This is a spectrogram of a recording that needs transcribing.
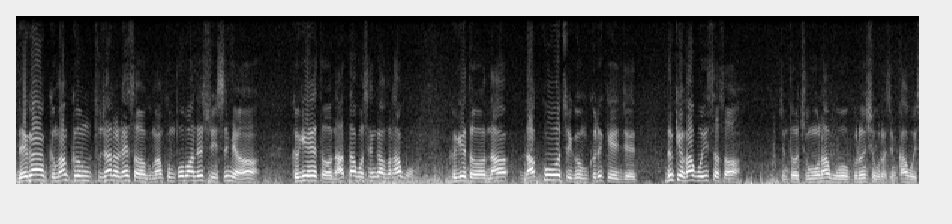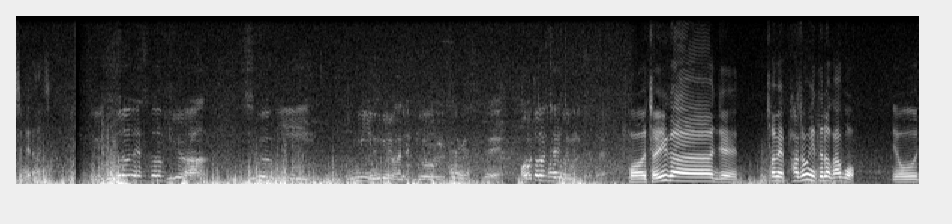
내가 그만큼 투자를 해서 그만큼 뽑아낼 수 있으면 그게 더 낫다고 생각을 하고 그게 더 나, 낫고 지금 그렇게 이제 느껴가고 있어서 지금 더 주문하고 그런 식으로 지금 가고 있습니다. 그전에 쓰던 비료랑 지금 이 국민 용기를 만든 비료를 사용했을 때 어떤 차이점을 느꼈어요? 어, 저희가 이제 처음에 파종이 들어가고 요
